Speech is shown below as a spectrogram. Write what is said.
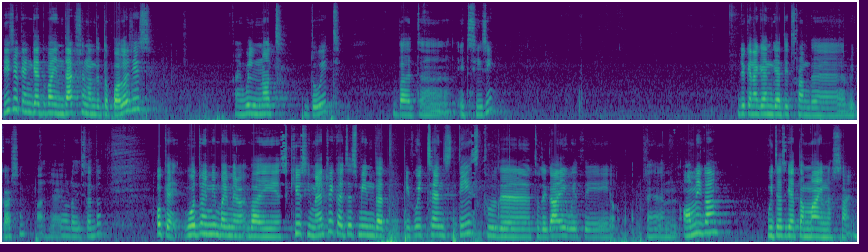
This you can get by induction on the topologies. I will not do it, but uh, it's easy. You can again get it from the recursion. Ah, yeah, I already said that. Okay, what do I mean by, by skew symmetric? I just mean that if we change this to the, to the guy with the um, omega, we just get a minus sign.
